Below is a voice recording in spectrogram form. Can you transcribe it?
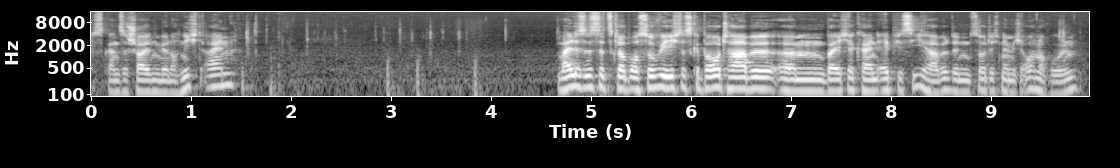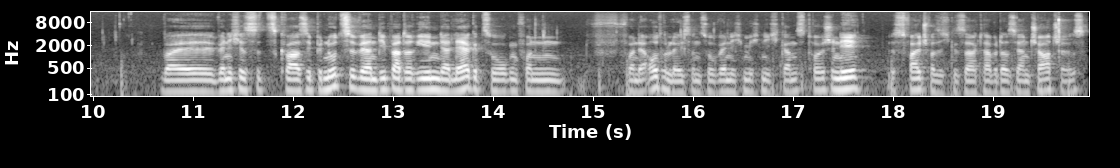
Das Ganze schalten wir noch nicht ein. Weil es ist jetzt, glaube ich, auch so, wie ich das gebaut habe, ähm, weil ich ja keinen APC habe, den sollte ich nämlich auch noch holen. Weil wenn ich es jetzt quasi benutze, werden die Batterien ja leer gezogen von, von der Autolace und so, wenn ich mich nicht ganz täusche. Nee, ist falsch, was ich gesagt habe, dass es ja ein Charger ist.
